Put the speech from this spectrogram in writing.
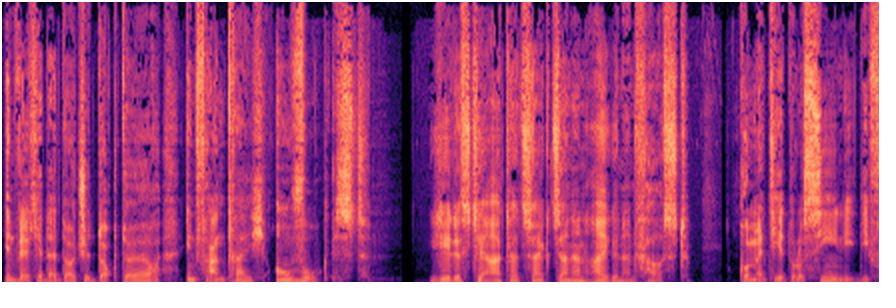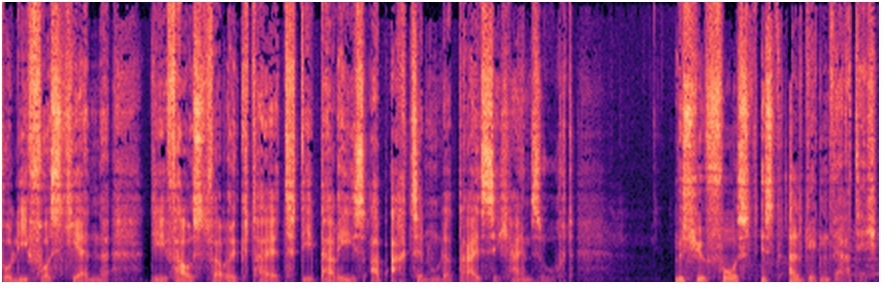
in welcher der deutsche Doktor in Frankreich en vogue ist. Jedes Theater zeigt seinen eigenen Faust kommentiert Rossini die Folie Faustienne, die Faustverrücktheit, die Paris ab 1830 heimsucht. Monsieur Faust ist allgegenwärtig,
